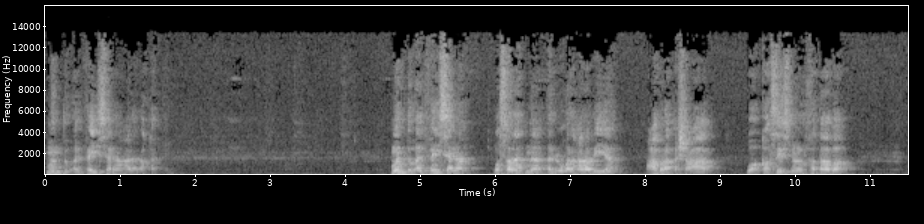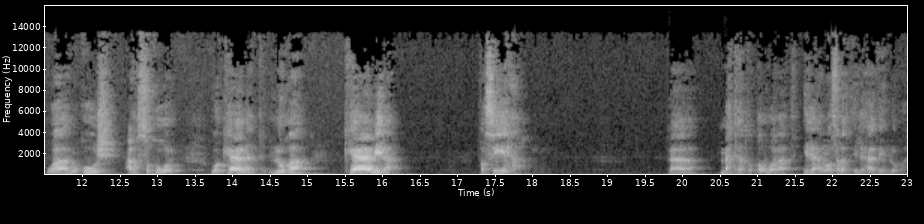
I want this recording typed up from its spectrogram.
منذ ألفي سنة على الأقل. منذ ألفي سنة وصلتنا اللغة العربية عبر أشعار وأقاصيص من الخطابة ونقوش على الصخور وكانت لغة كاملة فصيحة. فمتى تطورت إلى أن وصلت إلى هذه اللغة؟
